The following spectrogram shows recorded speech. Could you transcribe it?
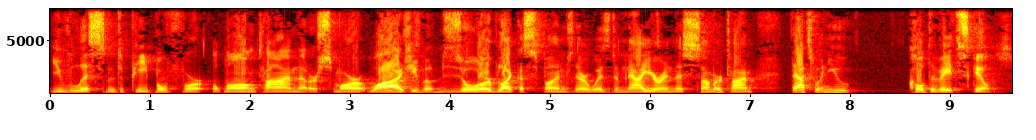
You've listened to people for a long time that are smart, wise. You've absorbed like a sponge their wisdom. Now you're in this summertime. That's when you cultivate skills.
